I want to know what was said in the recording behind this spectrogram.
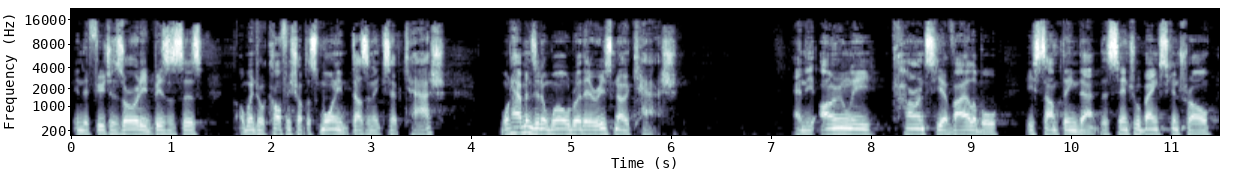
in the future. There's already businesses. I went to a coffee shop this morning doesn't accept cash. What happens in a world where there is no cash? And the only currency available is something that the central banks control,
